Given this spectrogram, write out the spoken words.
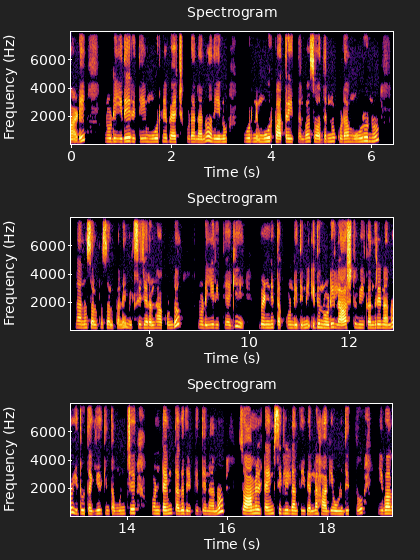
ಮಾಡಿ ನೋಡಿ, ಇದೇ ರೀತಿ ಮೂರನೇ ಬ್ಯಾಚ್ ಕೂಡ ನಾನು ಅದೇನು ಮೂರನೇ, ಮೂರು ಪಾತ್ರೆ ಇತ್ತಲ್ವ? ಸೊ ಅದನ್ನು ಕೂಡ ಮೂರೂ ನಾನು ಸ್ವಲ್ಪ ಸ್ವಲ್ಪನೇ ಮಿಕ್ಸಿ ಜಾರಲ್ಲಿ ಹಾಕ್ಕೊಂಡು ನೋಡಿ ಈ ರೀತಿಯಾಗಿ ಬೆಣ್ಣೆ ತಕ್ಕೊಂಡಿದ್ದೀನಿ. ಇದು ನೋಡಿ ಲಾಸ್ಟ್ ವೀಕ್ ಅಂದರೆ ನಾನು ಇದು ತೆಗಿಯೋದಕ್ಕಿಂತ ಮುಂಚೆ ಒನ್ ಟೈಮ್ ತೆಗೆದಿಟ್ಟಿದ್ದೆ ನಾನು. ಸೊ ಆಮೇಲೆ ಟೈಮ್ ಸಿಗಲಿಲ್ಲ ಅಂತ ಇವೆಲ್ಲ ಹಾಗೆ ಉಳಿದಿತ್ತು. ಇವಾಗ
